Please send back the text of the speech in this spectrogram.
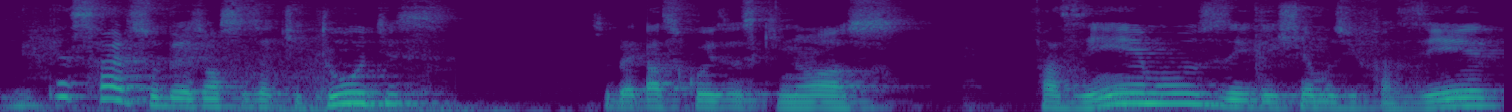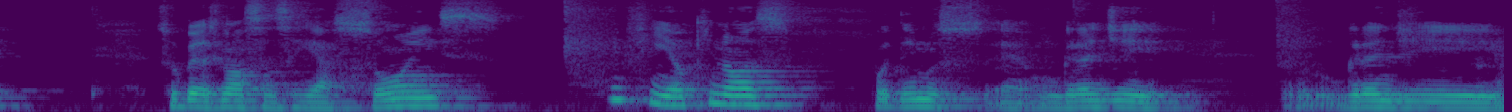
de pensar sobre as nossas atitudes, sobre aquelas coisas que nós fazemos e deixamos de fazer, sobre as nossas reações. Enfim, é o que nós podemos. É, um grande, um grande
